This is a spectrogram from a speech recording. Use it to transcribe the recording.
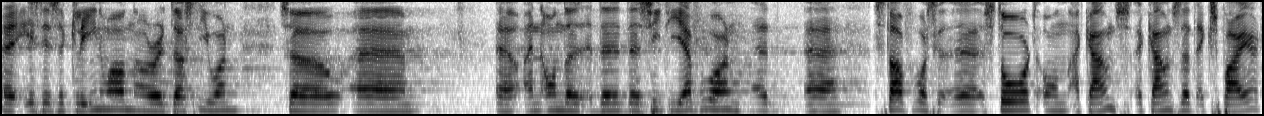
uh, is this a clean one or a dusty one? So um, uh, and on the the, the CTF one. Uh, uh, stuff was uh, stored on accounts, accounts that expired,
